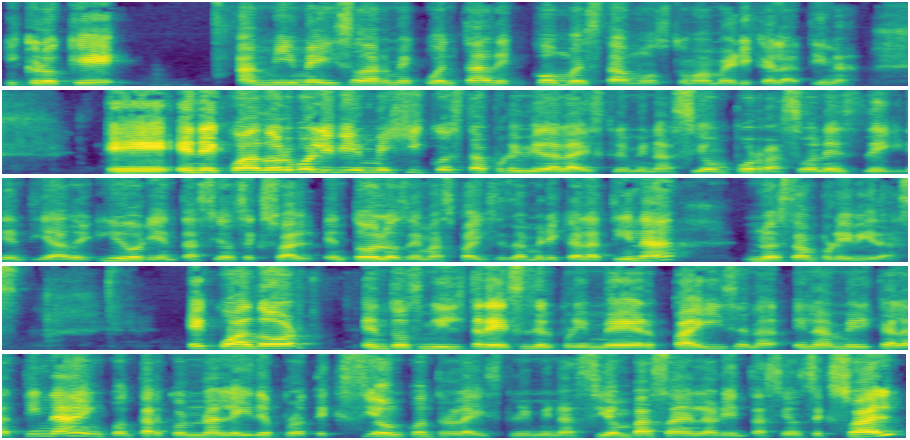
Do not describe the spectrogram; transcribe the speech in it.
y creo que a mí me hizo darme cuenta de cómo estamos como América Latina. Eh, en Ecuador, Bolivia y México está prohibida la discriminación por razones de identidad y orientación sexual. En todos los demás países de América Latina no están prohibidas. Ecuador en 2003 es el primer país en, América Latina en contar con una ley de protección contra la discriminación basada en la orientación sexual.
